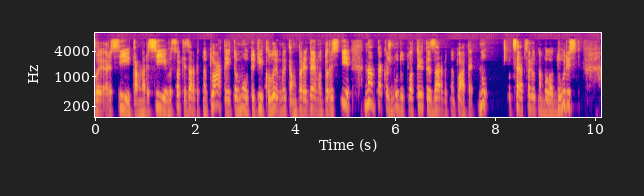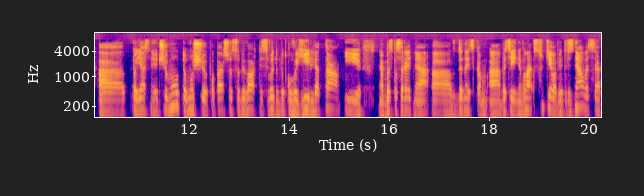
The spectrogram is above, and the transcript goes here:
в Росії, там на Росії високі заробітні плати, і тому тоді, коли ми там перейдемо до Росії, нам також будуть платити заробітні плати. Ну це абсолютно була дурість. А пояснюю, чому тому, що, по-перше, собівартість видобутку вугілля там і безпосередньо в Донецькому басейні вона суттєво відрізнялася.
